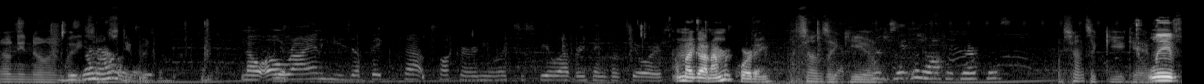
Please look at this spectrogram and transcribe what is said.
I don't even know him, but he's he went stupid. Already. No, oh, Orion, he's a big fat fucker and he likes to steal everything that's yours. Oh my god, I'm recording. It sounds like you. Could you Take me off of there, please. It sounds like you, Gavin. Leave.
